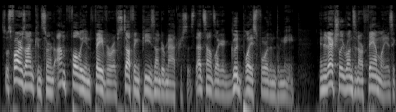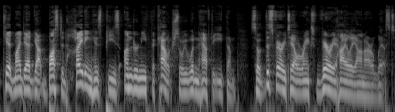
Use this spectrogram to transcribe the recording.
So, as far as I'm concerned, I'm fully in favor of stuffing peas under mattresses. That sounds like a good place for them to me. And it actually runs in our family. As a kid, my dad got busted hiding his peas underneath the couch so he wouldn't have to eat them. So, this fairy tale ranks very highly on our list.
